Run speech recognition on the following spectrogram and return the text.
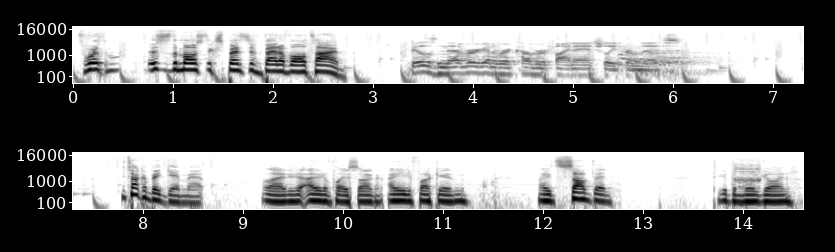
It's worth, this is the most expensive bet of all time. Bill's never gonna recover financially from this. You talk a big game, Matt. Hold on, I need, I need to play a song. I need to fucking, I need something to get the mood going.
